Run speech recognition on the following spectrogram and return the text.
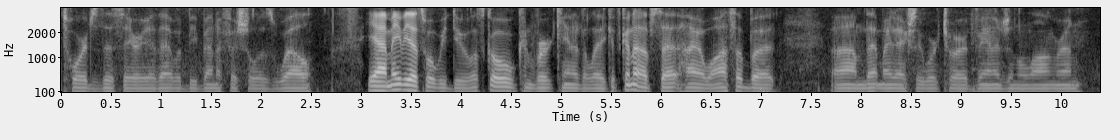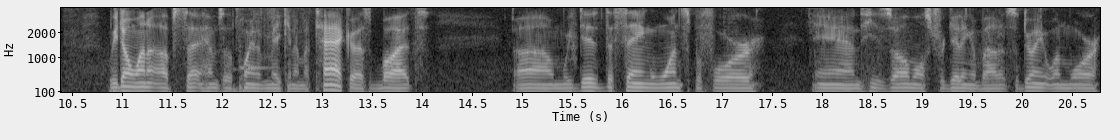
towards this area, that would be beneficial as well. Yeah, maybe that's what we do. Let's go convert Canada Lake. It's going to upset Hiawatha, but um, that might actually work to our advantage in the long run. We don't want to upset him to the point of making him attack us, but um, we did the thing once before and he's almost forgetting about it. So doing it one more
